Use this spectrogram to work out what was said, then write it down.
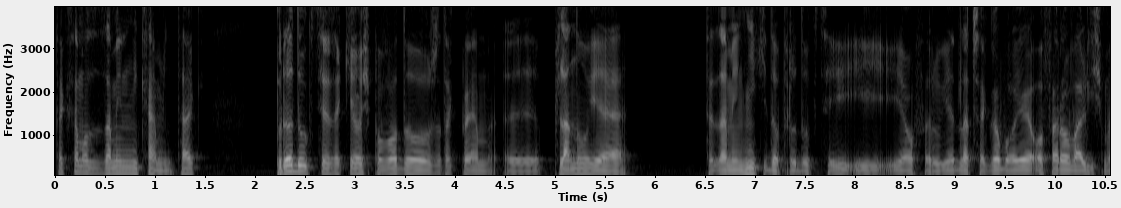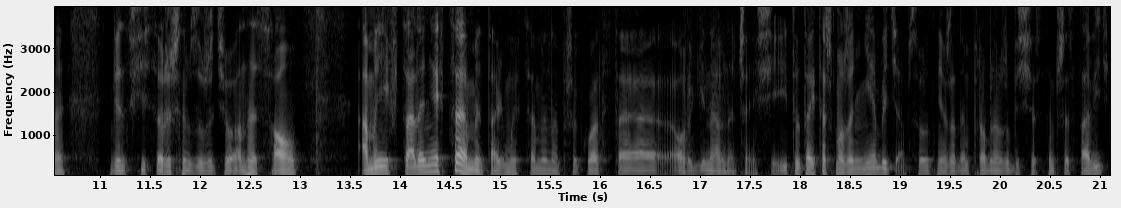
Tak samo z zamiennikami, tak? Produkcja z jakiegoś powodu, że tak powiem, yy, planuje te zamienniki do produkcji i je oferuje. Dlaczego? Bo je oferowaliśmy, więc w historycznym zużyciu one są, a my ich wcale nie chcemy, tak? My chcemy na przykład te oryginalne części. I tutaj też może nie być absolutnie żaden problem, żeby się z tym przestawić.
